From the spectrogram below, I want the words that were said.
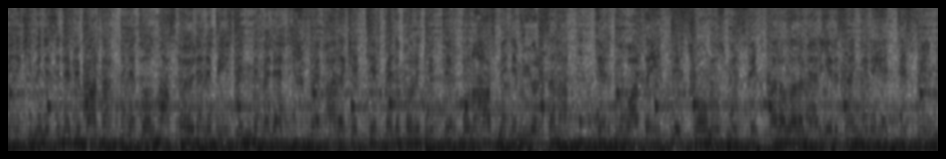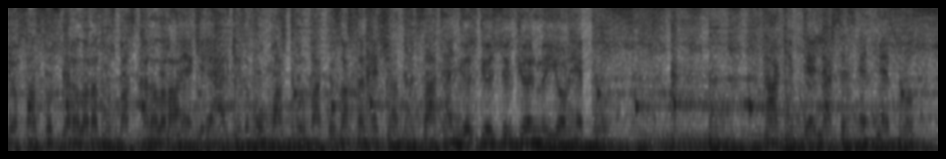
Beni kiminiz ile bir bardak bile dolmaz. Öğrenebildin mi velet? Rap harekettir ve de politiktir. Bunu hazmedemiyorsan hattir. Duvarda hit list çoğunuz misfit. Karalara her yeri sen yine hit list Bilmiyorsan sus yaralara tuz bas. Karalara ayak ile herkese kumpas. Kur bak uzaktan headshot. Zaten göz gözü görmüyor hep pus. Takipteler ses etme sus.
